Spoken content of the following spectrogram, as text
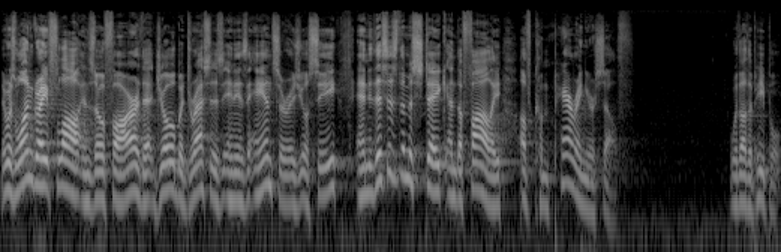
There was one great flaw in Zophar that Job addresses in his answer, as you'll see, and this is the mistake and the folly of comparing yourself with other people.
